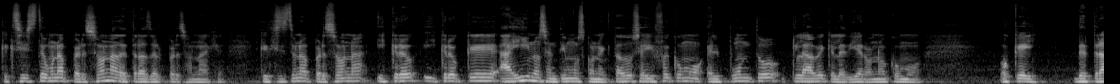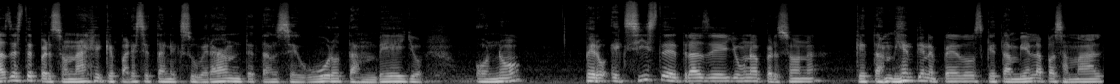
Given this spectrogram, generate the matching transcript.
que existe una persona detrás del personaje, que existe una persona y creo y creo que ahí nos sentimos conectados y ahí fue como el punto clave que le dieron, ¿no? Como ok, detrás de este personaje que parece tan exuberante, tan seguro, tan bello o no, pero existe detrás de ello una persona que también tiene pedos, que también la pasa mal,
